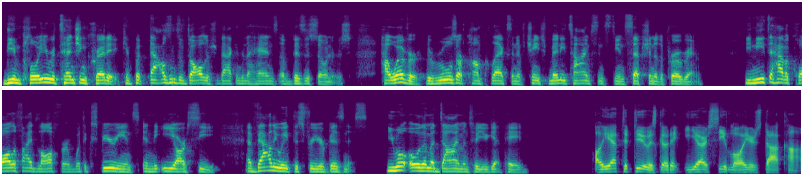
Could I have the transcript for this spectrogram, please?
The employee retention credit can put thousands of dollars back into the hands of business owners. However, the rules are complex and have changed many times since the inception of the program. You need to have a qualified law firm with experience in the ERC. Evaluate this for your business. You won't owe them a dime until you get paid. All you have to do is go to erclawyers.com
